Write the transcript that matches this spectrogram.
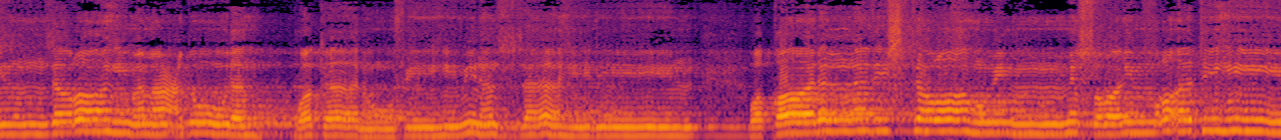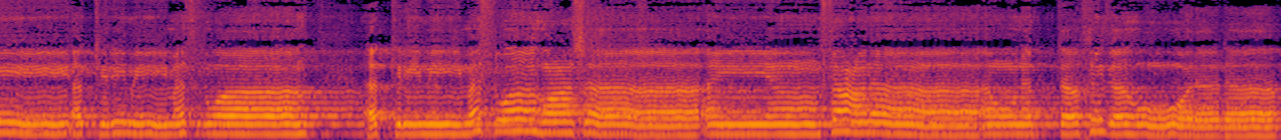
دراهم معدودة وكانوا فيه من الزاهدين وقال الذي اشتراه من مصر لامرأته أكرمي مثواه أكرمي مثواه عسى أن ينفعنا أو نتخذه ولدا.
